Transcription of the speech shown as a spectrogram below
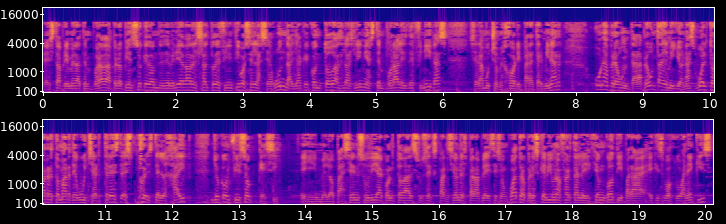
esta primera temporada, pero pienso que donde debería dar el salto definitivo es en la segunda, ya que con todas las líneas temporales definidas será mucho mejor. Y para terminar, una pregunta, la pregunta del millón, ¿has vuelto a retomar The Witcher 3 después del hype? Yo confieso que sí y me lo pasé en su día con todas sus expansiones para PlayStation 4, pero es que vi una oferta en la edición GOTI para Xbox One X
